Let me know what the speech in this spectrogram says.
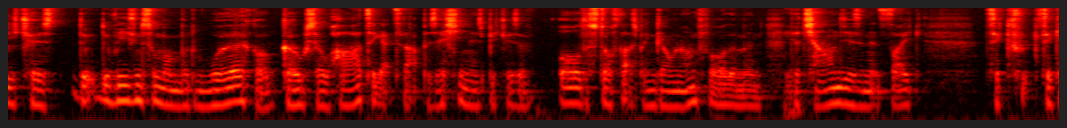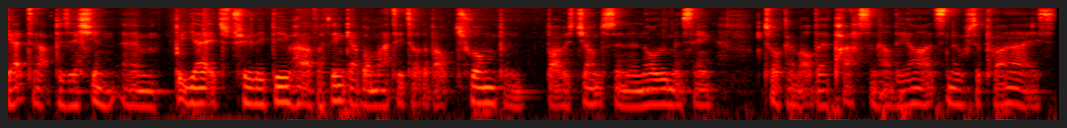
Because the, the reason someone would work or go so hard to get to that position is because of all the stuff that's been going on for them and yeah. the challenges and it's like to to get to that position um, but yeah it's true they do have I think Gabor Mate talked about Trump and Boris Johnson and all of them and saying talking about their past and how they are, it's no surprise.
